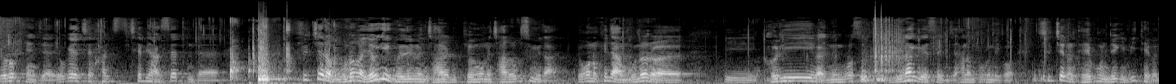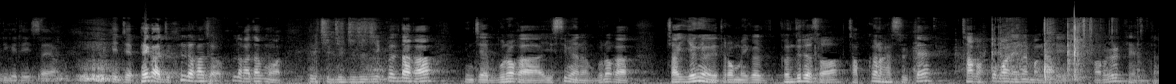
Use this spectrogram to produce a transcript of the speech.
요렇게 이제 요게 제한 채비 한 세트인데 실제로 문어가 여기 걸리는 잘, 경우는 잘 없습니다. 요거는 그냥 문어를 이 거리가 있는 곳을 유인하기 위해서 이제 하는 부분이고 실제로는 대부분 여기 밑에 걸리게 돼 있어요. 이렇게 이제 배가 이제 흘러가죠. 흘러가다 보면 이렇게 질질질질 끌다가 이제 문어가 있으면은 문어가 자기 영역에 들어오면 이걸 건드려서 잡거나 했을 때 잡아 뽑아내는 방식 바로 이렇게 됩니다.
